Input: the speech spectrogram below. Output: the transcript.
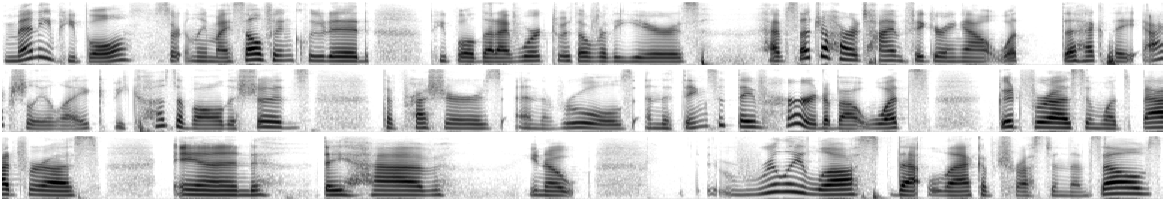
many people, certainly myself included, people that I've worked with over the years, have such a hard time figuring out what the heck they actually like because of all the shoulds, the pressures, and the rules, and the things that they've heard about what's good for us and what's bad for us and they have, you know, really lost that lack of trust in themselves.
